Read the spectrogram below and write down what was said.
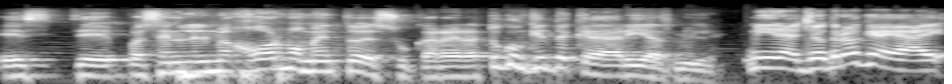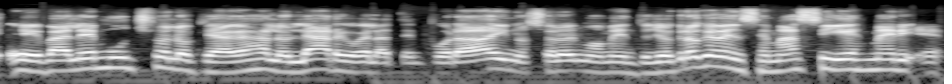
este, pues en el mejor momento de su carrera. ¿Tú con quién te quedarías, Mile? Mira, yo creo que eh, vale mucho lo que hagas a lo largo de la temporada y no solo el momento. Yo creo que Benzema sí es eh,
